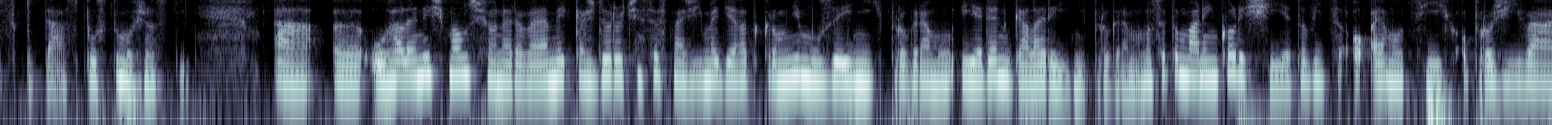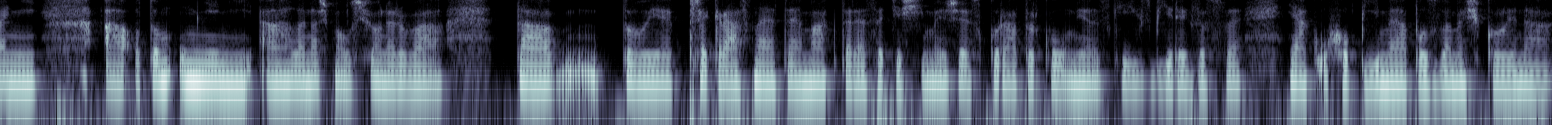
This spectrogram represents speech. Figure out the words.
skýtá spoustu možností. A e, u Heleny Šmaus-Šonerové my každoročně se snažíme dělat krom kromě muzejních programů i jeden galerijní program. Ono se to malinko liší, je to více o emocích, o prožívání a o tom umění. A Helena Šmaus-Schonerová ta, to je překrásné téma, které se těšíme, že s kurátorkou uměleckých sbírek zase nějak uchopíme a pozveme školy na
